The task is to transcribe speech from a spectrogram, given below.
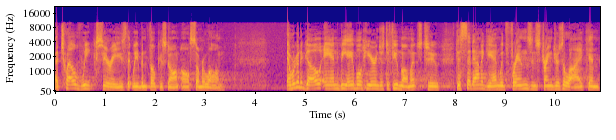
a 12 week series that we've been focused on all summer long. And we're going to go and be able here in just a few moments to, to sit down again with friends and strangers alike and,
